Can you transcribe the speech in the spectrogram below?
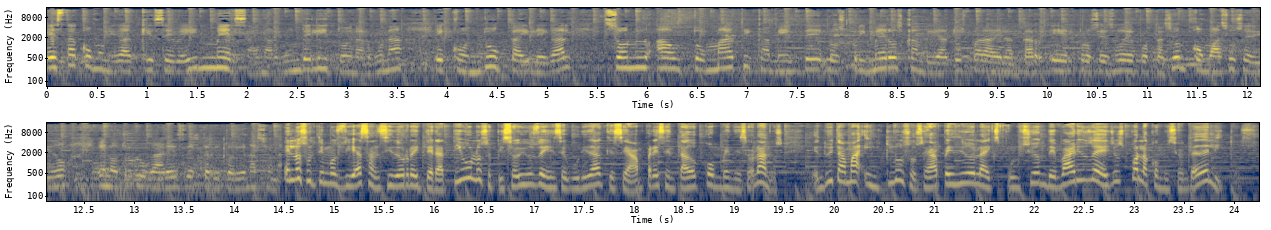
Esta comunidad que se ve inmersa en algún delito, en alguna eh, conducta ilegal, son automáticamente los primeros candidatos para adelantar el proceso de deportación, como ha sucedido en otros lugares del territorio nacional. En los últimos días han sido reiterativos los episodios de inseguridad que se han presentado con venezolanos. En Duitama incluso se ha pedido la expulsión de varios de ellos por la comisión de delitos.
